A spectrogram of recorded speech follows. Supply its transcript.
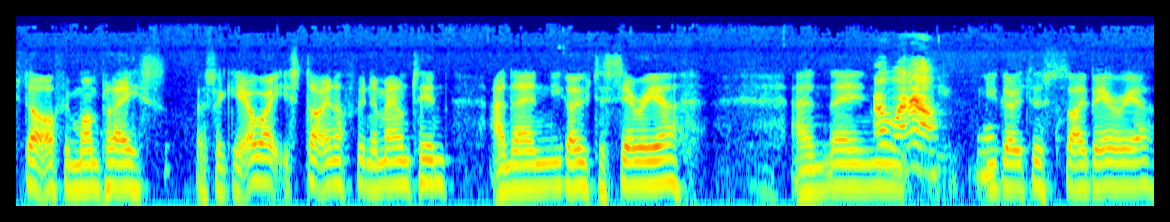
start off in one place. It's like, oh right, you're starting off in a mountain, and then you go to Syria, and then Oh wow. you, you go to Siberia,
